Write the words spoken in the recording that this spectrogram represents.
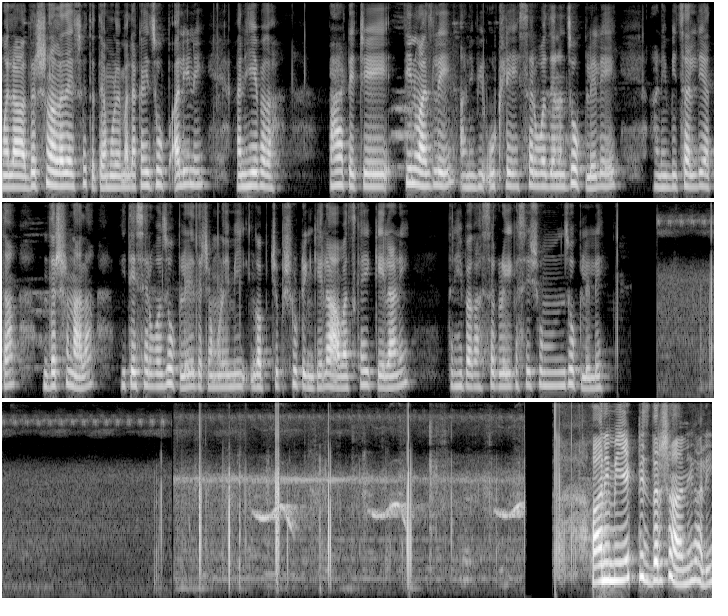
मला दर्शनाला जायचं होतं त्यामुळे मला काही झोप आली नाही. आणि हे बघा पहाटेचे तीन वाजले आणि मी उठले. सर्वजण झोपलेले आणि मी चालली आता दर्शनाला. इथे सर्व झोपलेले त्याच्यामुळे मी गपचूप शूटिंग केलं. आवाज काही केला नाही. तर हे बघा सगळे कसे शुम झोपलेले. आणि मी एकटीच दर्शनाला निघाली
